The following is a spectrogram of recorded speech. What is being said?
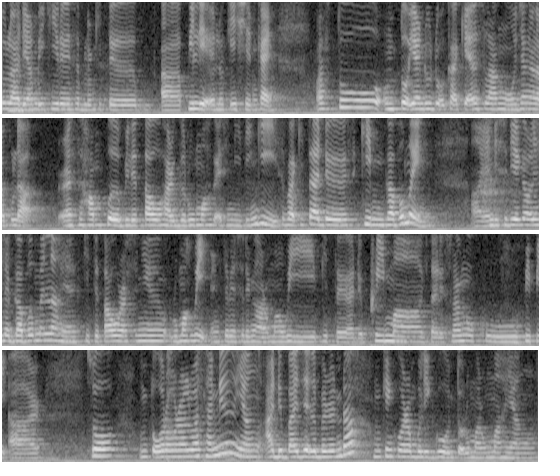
dulu lah, diambil kira sebelum kita uh, pilih location kan. Lepas tu untuk yang duduk kat KL Selangor janganlah pula rasa hampa bila tahu harga rumah kat sini tinggi sebab kita ada skim government uh, yang disediakan oleh government lah yang kita tahu rasanya rumah WIP yang kita biasa dengar rumah WIP kita ada Prima kita ada Selangorku PPR so untuk orang-orang luar sana yang ada bajet lebih rendah mungkin korang boleh go untuk rumah-rumah yang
